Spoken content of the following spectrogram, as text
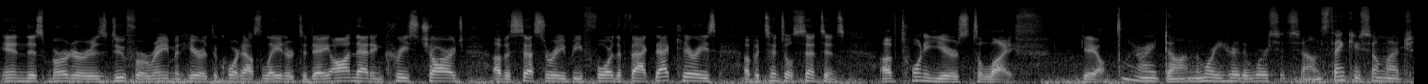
in this murder, is due for arraignment here at the courthouse later today on that increased charge of accessory before the fact. That carries a potential sentence of 20 years to life. Gail. All right, Don. The more you hear, the worse it sounds. Thank you so much.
